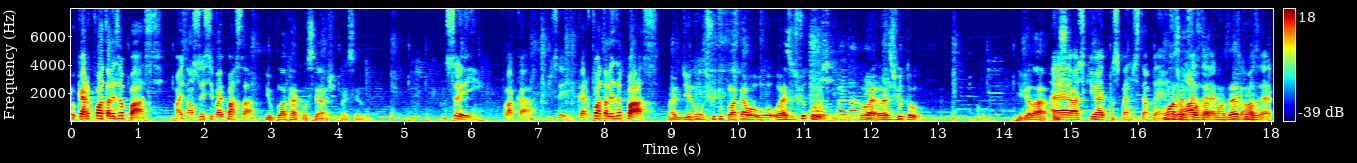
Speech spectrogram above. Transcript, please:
Eu quero que Fortaleza passe, mas não sei se vai passar. E o placar que você acha ser? Não sei. Placar, não sei. Quero que Fortaleza passe. Mas diga um, chute um placar. O, o, Ezio chutou. O, Ezio chutou. Diga lá. É, acho que vai pros pênaltis também. 1x0 a 1x0. 1x0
